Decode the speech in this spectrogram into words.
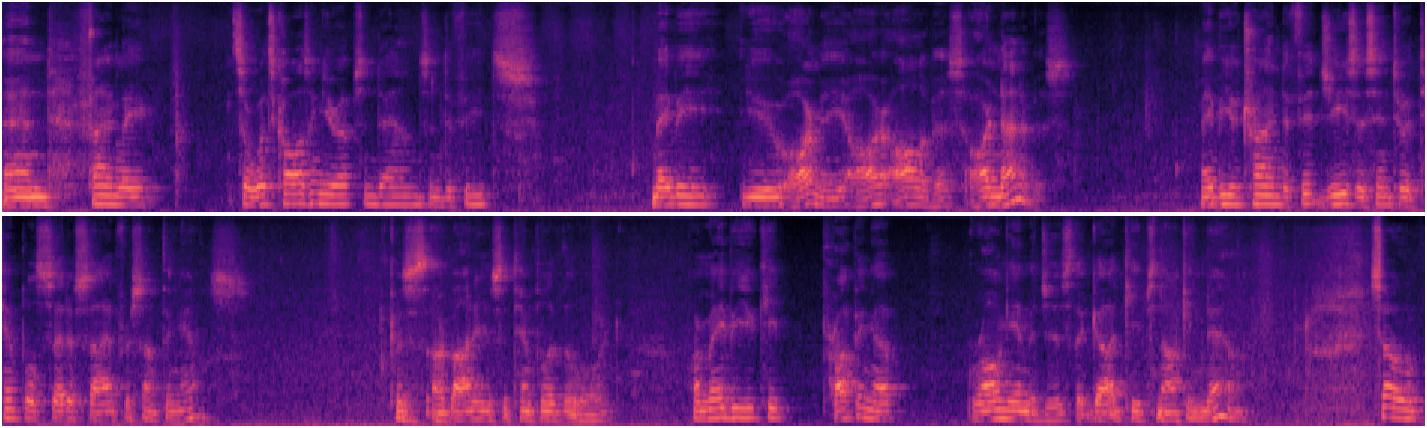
And finally, so what's causing your ups and downs and defeats? Maybe you or me or all of us or none of us. Maybe you're trying to fit Jesus into a temple set aside for something else because our body is the temple of the Lord. Or maybe you keep propping up wrong images that God keeps knocking down. So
